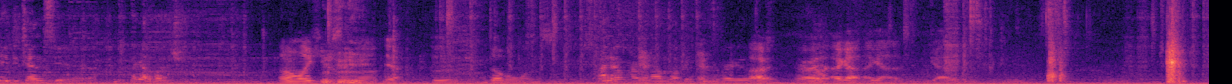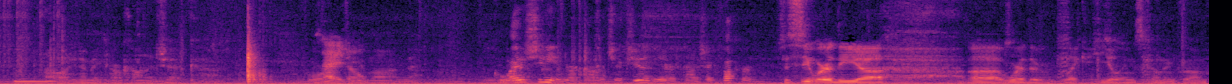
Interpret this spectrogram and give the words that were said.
Need D10s? Yeah. I got a bunch. I don't like using the Yeah. the double ones. I know. I'm, Yeah. I'm looking for the regular All right, All right. I got I got it. Got it. Oh, I need to make an Arcana check. For No, don't. Tiamat. Why does she need an Arcana check? She doesn't need an Arcana check. Fuck her. To see where the uh, uh, where the like healing's coming from.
